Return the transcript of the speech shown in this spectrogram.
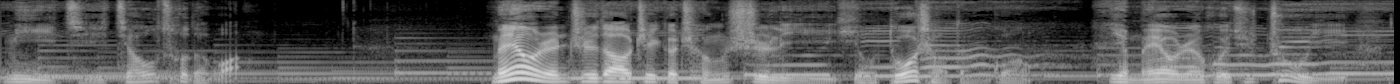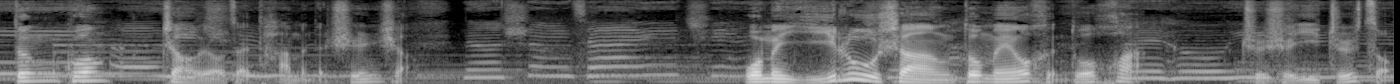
密集交错的网。没有人知道这个城市里有多少灯光，也没有人会去注意灯光照耀在他们的身上。我们一路上都没有很多话，只是一直走。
